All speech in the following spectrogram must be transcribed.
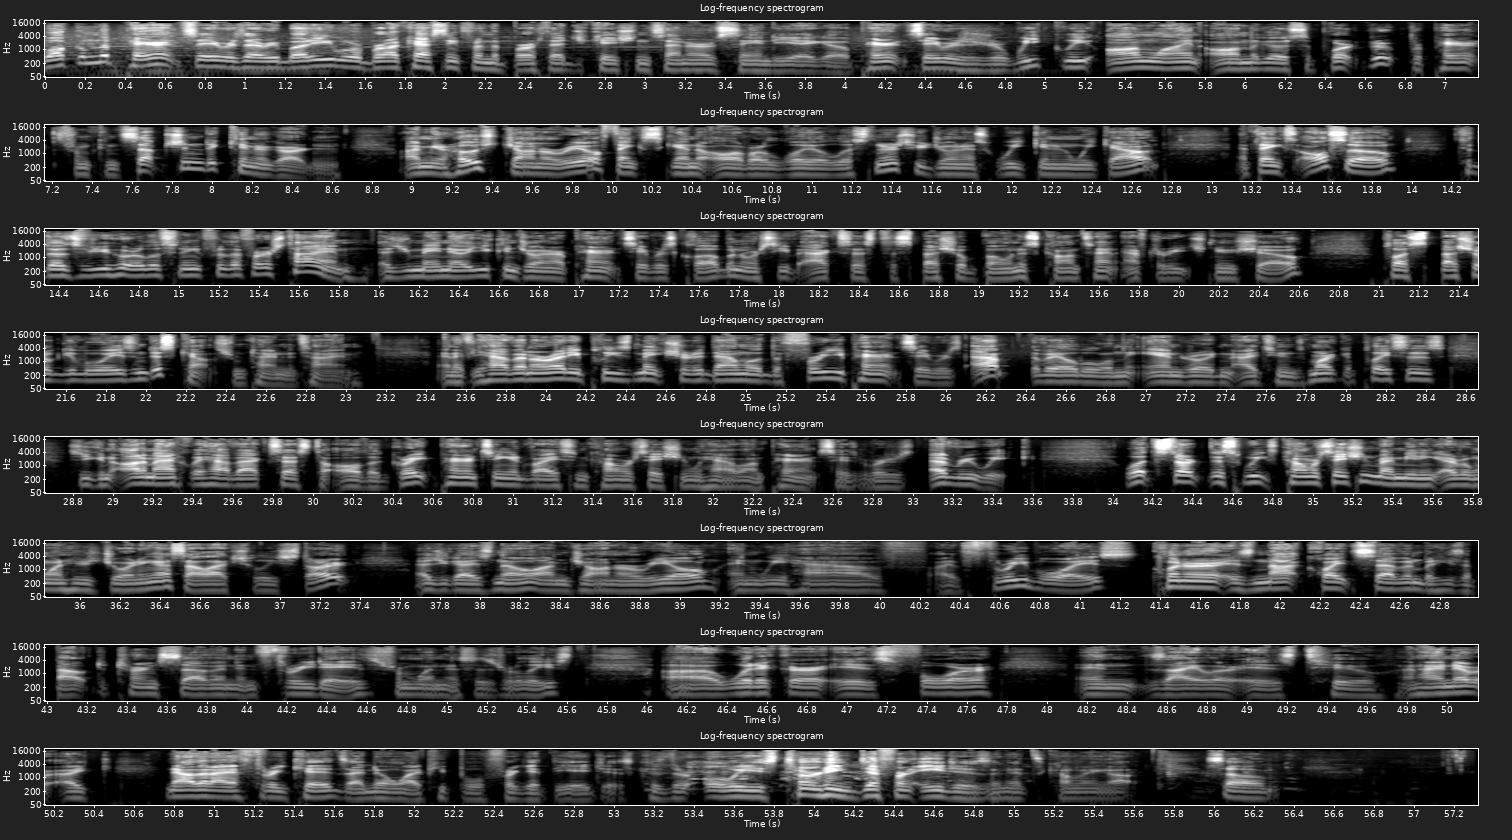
Welcome to Parent Savers, everybody. We're broadcasting from the Birth Education Center of San Diego. Parent Savers is your weekly online on the go support group for parents from conception to kindergarten. I'm your host, John O'Reilly. Thanks again to all of our loyal listeners who join us week in and week out. And thanks also to those of you who are listening for the first time. As you may know, you can join our Parent Savers Club and receive access to special bonus content after each new show, plus special giveaways and discounts from time to time. And if you haven't already, please make sure to download the free Parent Savers app available in the Android and iTunes marketplaces so you can automatically have access access to all the great parenting advice and conversation we have on Parent Savers every week. Let's start this week's conversation by meeting everyone who's joining us. I'll actually start. As you guys know, I'm John O'Reilly, and we have I have three boys. Quinner is not quite seven, but he's about to turn seven in three days from when this is released. Uh, Whitaker is four, and Zyler is two. And I never, like, now that I have three kids, I know why people forget the ages because they're always turning different ages and it's coming up. So,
